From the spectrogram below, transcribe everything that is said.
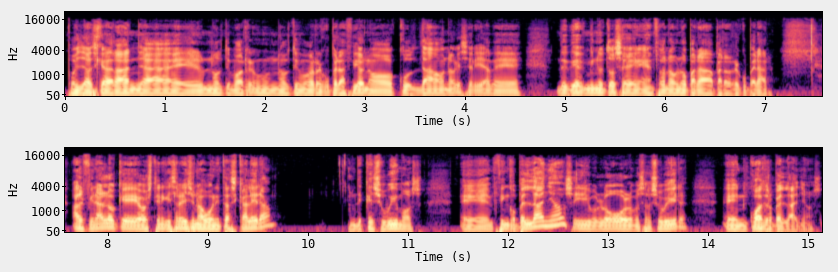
pues ya os quedarán ya eh, un último, una última recuperación o cooldown, ¿no? que sería de, de 10 minutos en, zona 1 para, para, recuperar. Al final lo que os tiene que salir es una bonita escalera de que subimos en 5 peldaños y luego volvemos a subir en 4 peldaños.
